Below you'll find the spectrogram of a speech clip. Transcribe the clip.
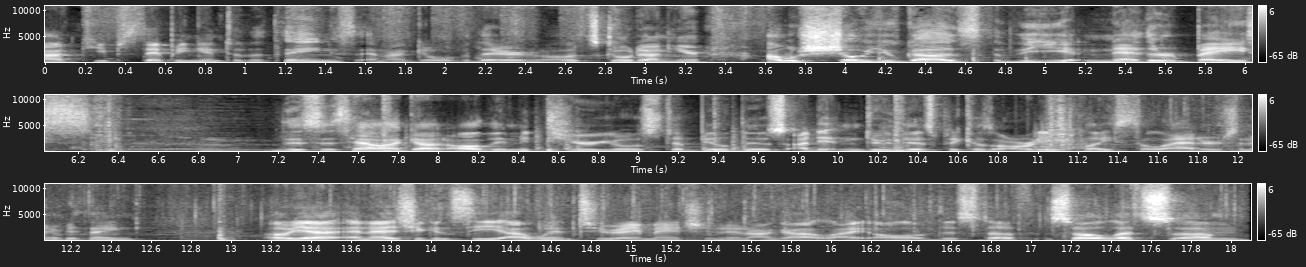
I keep stepping into the things, and I go over there. Let's go down here. I will show you guys the nether base. This is how I got all the materials to build this. I didn't do this because I already placed the ladders and everything. Oh yeah, and as you can see, I went to a mansion and I got like all of this stuff. So let's um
